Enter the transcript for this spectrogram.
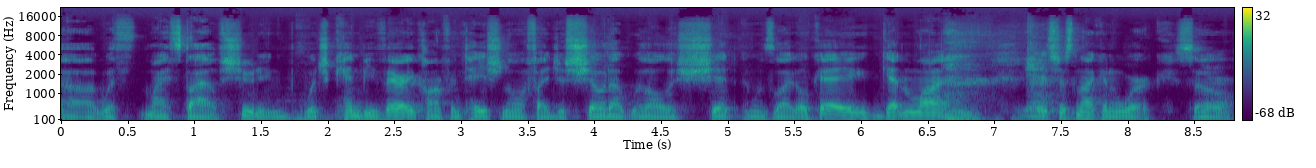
uh, with my style of shooting, which can be very confrontational if I just showed up with all this shit and was like, "Okay, get in line." yeah. It's just not going to work. So, yeah.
